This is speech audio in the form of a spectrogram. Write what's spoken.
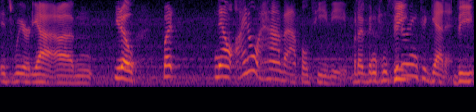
It's weird. Yeah. Um, you know, but now I don't have Apple TV, but I've been considering to get it. The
